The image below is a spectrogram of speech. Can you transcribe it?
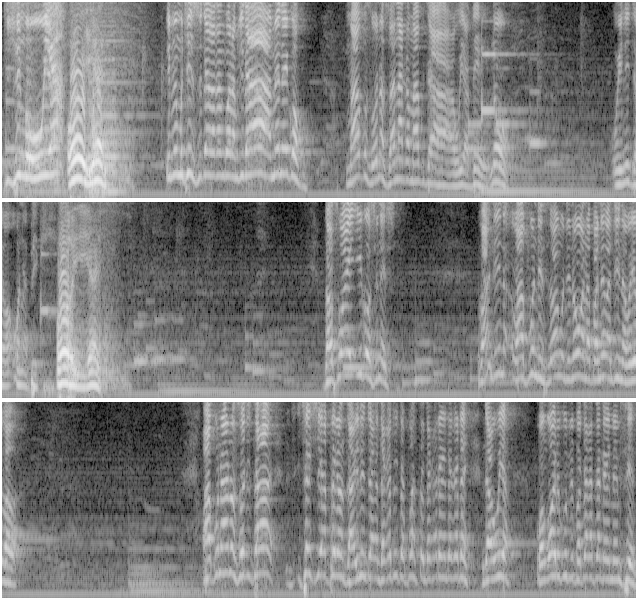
tichingouya Oh, yes. imi muchizvida vakangora muchiti a hamene ikoko maakuzoona zvanaka maakuti ah, we are there no we need our honor back Oh, yes. Thats why iko zvinezvi vafundisi vangu ndinowana pane vandinavo ivava hakuna anozoti ta chechi yapera nza ini nda- ndakatoita pasta ndakadai ndakadai ndauya. Wanga uri kupi patakatanga mmcn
